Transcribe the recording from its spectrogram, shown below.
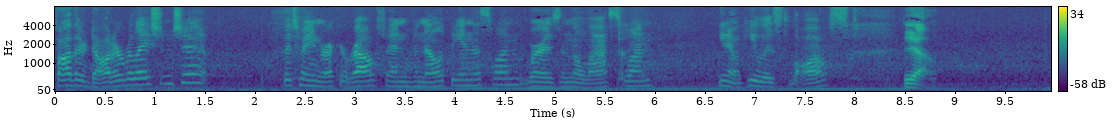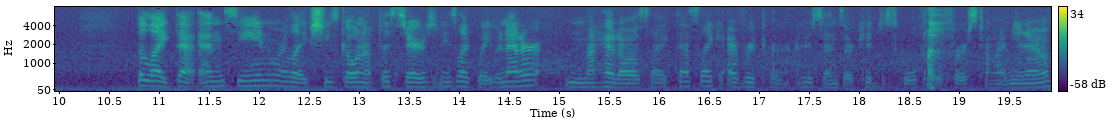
father daughter relationship between Wreck It Ralph and Vanellope in this one, whereas in the last one, you know, he was lost. Yeah. But like that end scene where like she's going up the stairs and he's like waving at her. In my head, I was like, that's like every parent who sends their kid to school for the first time, you know?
